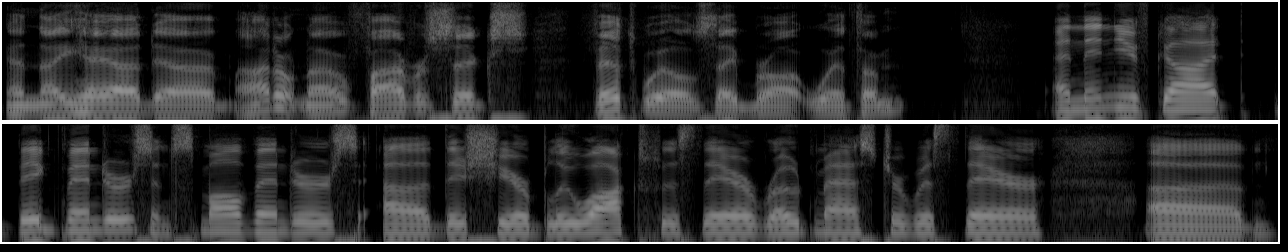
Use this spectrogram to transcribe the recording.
and they had uh, I don't know five or six fifth wheels they brought with them. And then you've got big vendors and small vendors. Uh, this year, Blue Ox was there, Roadmaster was there, um,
